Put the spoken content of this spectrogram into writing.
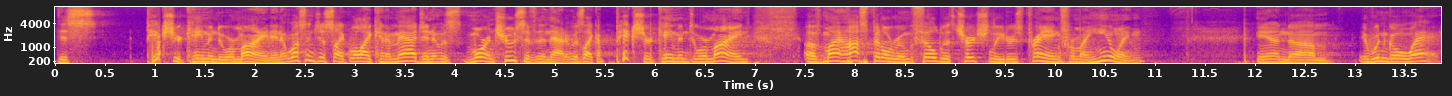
this picture came into her mind. And it wasn't just like, well, I can imagine, it was more intrusive than that. It was like a picture came into her mind of my hospital room filled with church leaders praying for my healing and um, it wouldn't go away.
